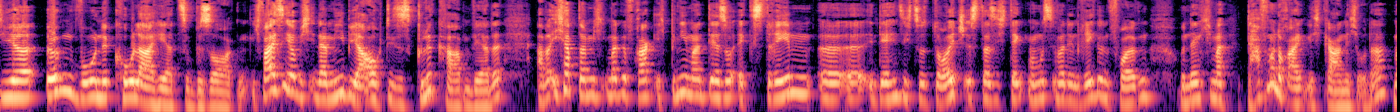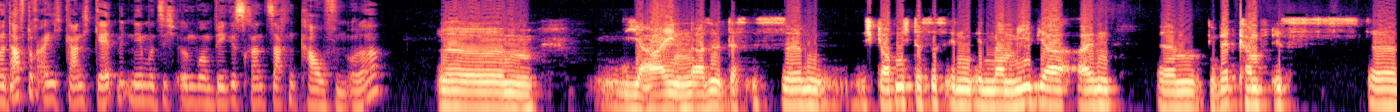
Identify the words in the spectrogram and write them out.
dir irgendwo eine Cola herzubesorgen. Ich weiß nicht, ob ich in Namibia auch dieses Glück haben werde, aber ich habe da mich immer gefragt, ich bin jemand, der so extrem äh, in der Hinsicht so deutsch ist, dass ich denke, man muss immer den Regeln folgen und denke ich immer, darf man doch eigentlich gar nicht, oder? Man darf doch eigentlich gar nicht Geld mitnehmen und sich irgendwo am Wegesrand Sachen kaufen, oder? Ähm, Nein, also das ist, ähm, ich glaube nicht, dass das in, in Namibia ein ähm, Wettkampf ist. Äh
